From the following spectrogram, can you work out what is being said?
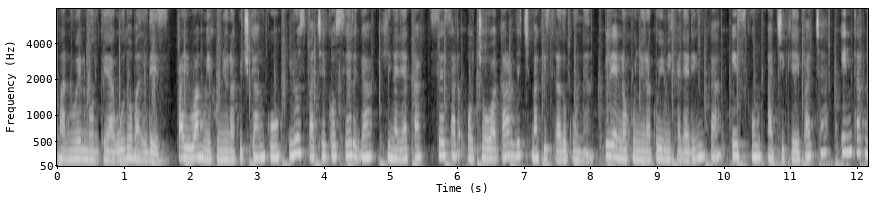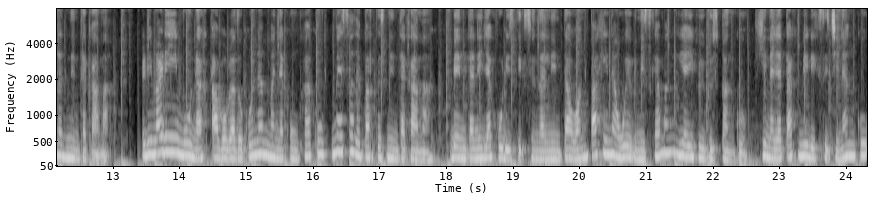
Manuel Monteagudo Valdés. Paiwanmi juñunakuchkanku Luz Pacheco Serga hinallataj César Ochoa Cardich magistrado kuna. Pleno juñunakuymi hallarinja iskun pacha internet nintakama. Rimari Munaj, abogado kunan mañakunjaku, mesa de partes nintakama. Ventanilla jurisdiccional nintawan, página web niskaman yaykuykuspanku. Hinayatakmi riksichinanku,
